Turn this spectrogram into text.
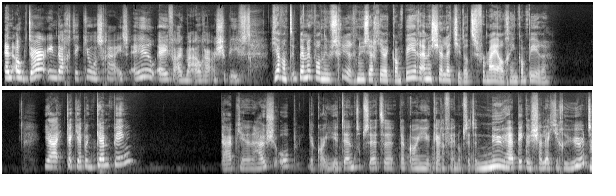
En ook daarin dacht ik, jongens, ga eens heel even uit mijn aura alsjeblieft. Ja, want ik ben ook wel nieuwsgierig. Nu zeg je kamperen en een chaletje. Dat is voor mij al geen kamperen. Ja, kijk, je hebt een camping. Daar heb je een huisje op. Daar kan je je tent op zetten. Daar kan je je caravan op zetten. Nu heb ik een chaletje gehuurd.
